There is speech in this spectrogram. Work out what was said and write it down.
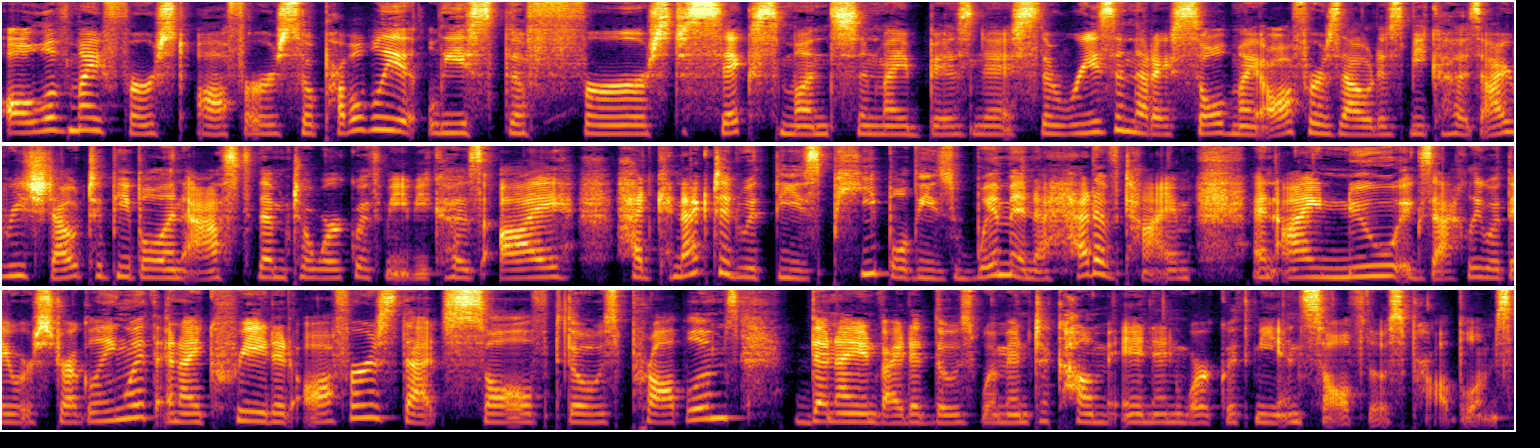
all of my first offers, so probably at least the first six months in my business, the reason that I sold my offers out is because I reached out to people and asked them to work with me because I had connected with these people, these women ahead of time, and I knew exactly what they were struggling with. And I created offers that solved those problems problems, then I invited those women to come in and work with me and solve those problems.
